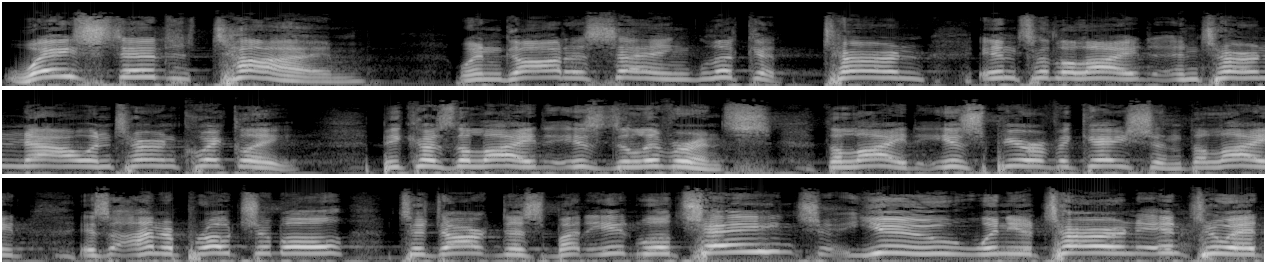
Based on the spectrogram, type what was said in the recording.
wasted time when God is saying, look at, turn into the light and turn now and turn quickly. because the light is deliverance. The light is purification. The light is unapproachable to darkness, but it will change you when you turn into it,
